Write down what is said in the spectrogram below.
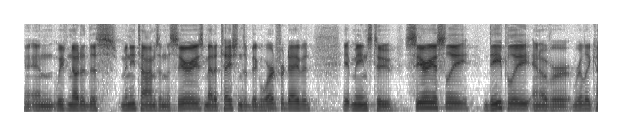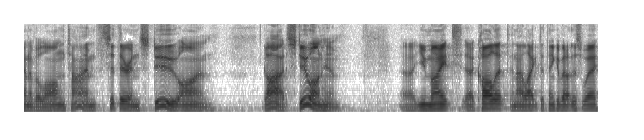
And we've noted this many times in the series. Meditation is a big word for David. It means to seriously, deeply, and over really kind of a long time sit there and stew on God, stew on Him. Uh, you might uh, call it, and I like to think about it this way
